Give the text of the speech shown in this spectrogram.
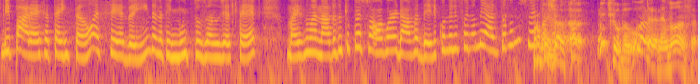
me parece até então, é cedo ainda, né? Tem muitos anos de STF, mas não é nada do que o pessoal aguardava dele quando ele foi nomeado. Então vamos ver. Professor, Ah, Me desculpa, o André Mendonça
